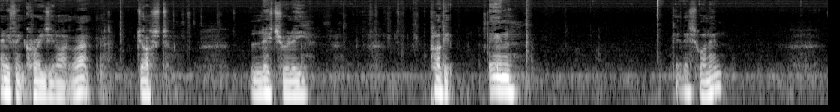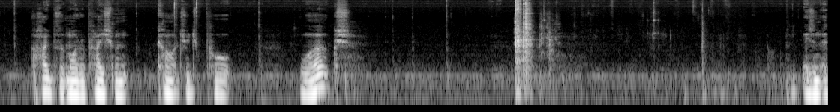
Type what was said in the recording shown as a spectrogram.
anything crazy like that. Just literally plug it in. Get this one in. I hope that my replacement cartridge port works. Isn't a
